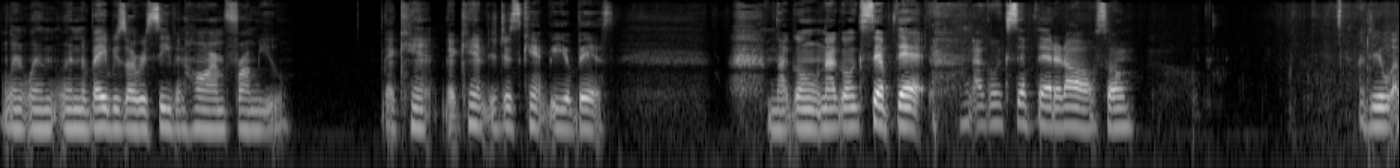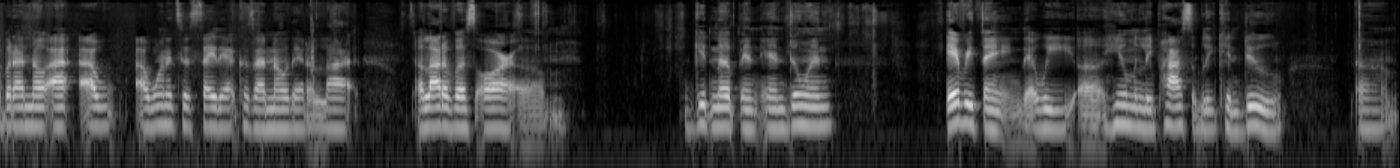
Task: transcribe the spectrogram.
when when when the babies are receiving harm from you. That can't that can't it just can't be your best. I'm not going not going to accept that. I'm not going to accept that at all. So I did, but I know I I I wanted to say that because I know that a lot, a lot of us are um, getting up and and doing everything that we uh, humanly possibly can do um,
